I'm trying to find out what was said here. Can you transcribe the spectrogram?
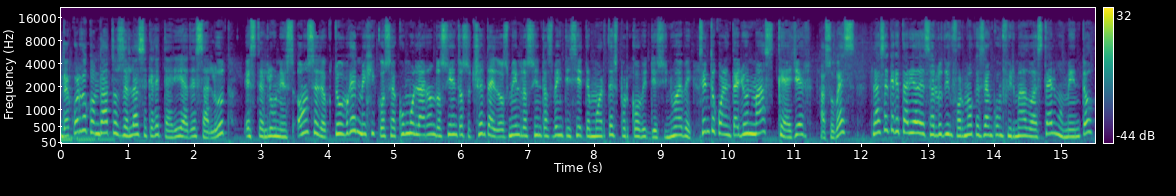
De acuerdo con datos de la Secretaría de Salud, este lunes 11 de octubre en México se acumularon 282.227 muertes por COVID-19, 141 más que ayer. A su vez, la Secretaría de Salud informó que se han confirmado hasta el momento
